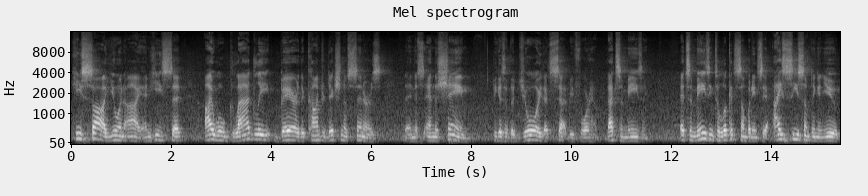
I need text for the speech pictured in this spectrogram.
He saw you and I, and he said, I will gladly bear the contradiction of sinners and the, and the shame because of the joy that's set before him. That's amazing. It's amazing to look at somebody and say, I see something in you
